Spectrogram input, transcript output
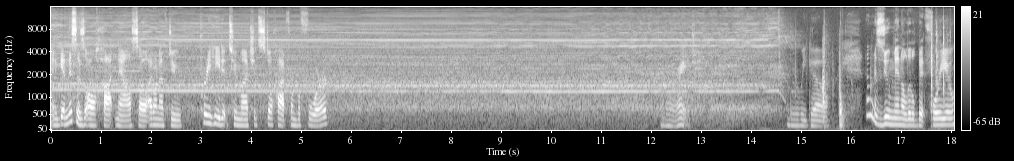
And again, this is all hot now, so I don't have to preheat it too much. It's still hot from before. All right. There we go. I'm going to zoom in a little bit for you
